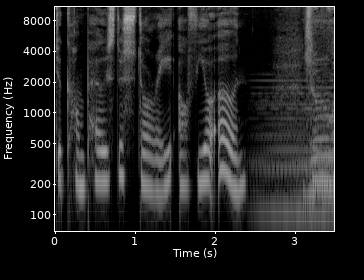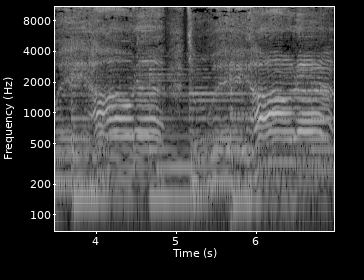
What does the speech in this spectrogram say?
to compose the story of your own. 总会好的，总会好的，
